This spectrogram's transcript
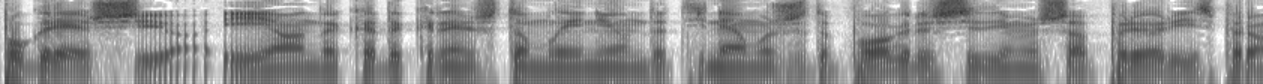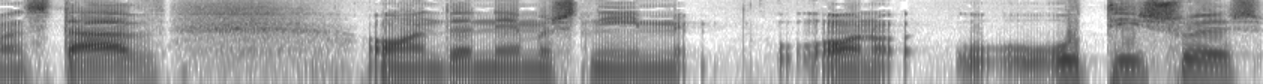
pogrešio. I onda kada kreneš tom linijom da ti ne možeš da pogrešiš, da imaš a priori ispravan stav, onda nemaš ni ono, utišuješ,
